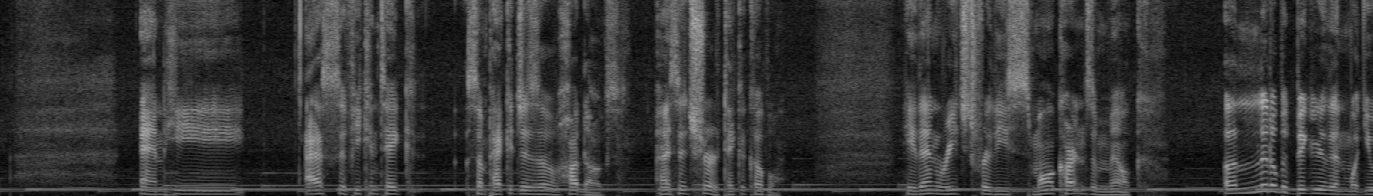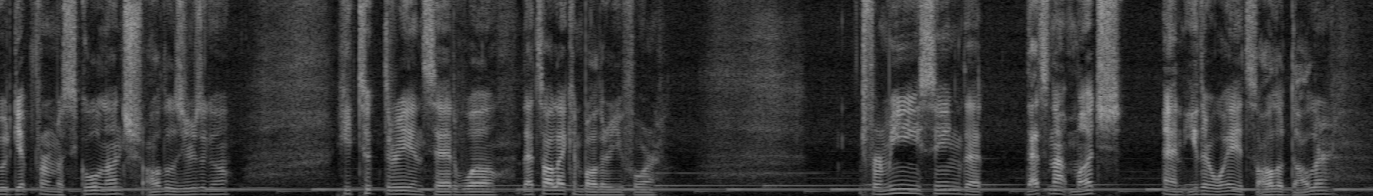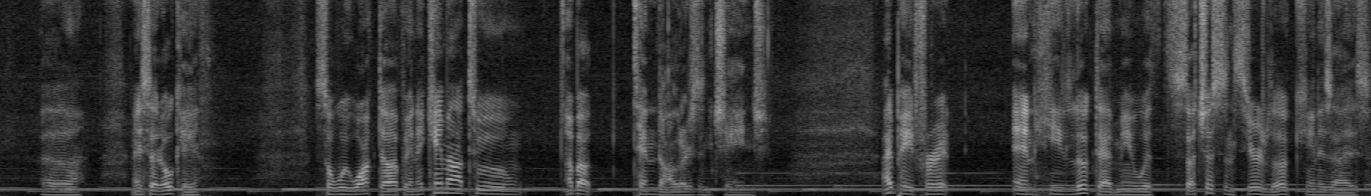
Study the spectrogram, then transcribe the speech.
And he asks if he can take some packages of hot dogs. And I said, sure, take a couple. He then reached for these small cartons of milk, a little bit bigger than what you would get from a school lunch all those years ago. He took three and said, Well, that's all I can bother you for. For me, seeing that that's not much, and either way, it's all a dollar, uh, I said, Okay. So we walked up, and it came out to about $10 and change. I paid for it, and he looked at me with such a sincere look in his eyes.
